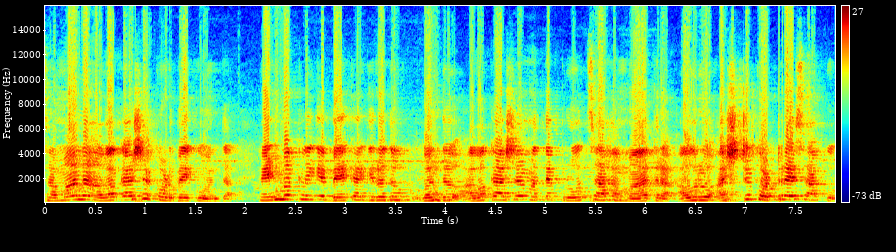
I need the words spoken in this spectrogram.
ಸಮಾನ ಅವಕಾಶ ಕೊಡಬೇಕು ಅಂತ. ಹೆಣ್ಮಕ್ಳಿಗೆ ಬೇಕಾಗಿರೋದು ಒಂದು ಅವಕಾಶ ಮತ್ತೆ ಪ್ರೋತ್ಸಾಹ ಮಾತ್ರ. ಅವರು ಅಷ್ಟು ಕೊಟ್ರೆ ಸಾಕು.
